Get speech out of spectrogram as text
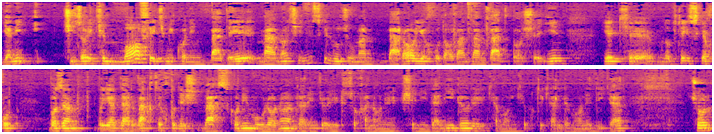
یعنی چیزایی که ما فکر می‌کنیم بده معنا چی نیست که لزوما برای خداوندم بد باشه. این یک نکته است که خب بازم باید در وقت خودش بحث کنیم. مولانا هم در اینجا یک سخنان شنیدنی داره کما اینکه متکلمان دیگر. چون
